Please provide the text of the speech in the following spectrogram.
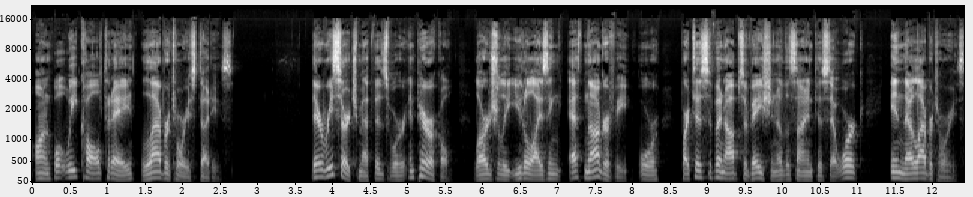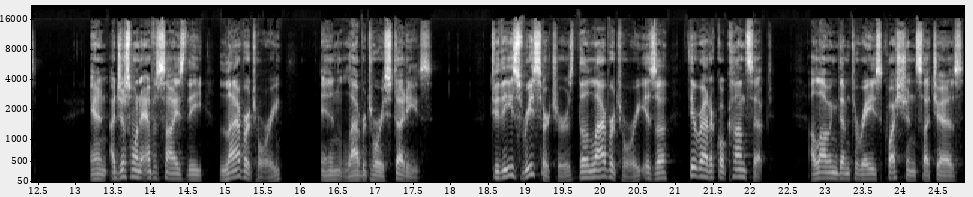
on what we call today laboratory studies. Their research methods were empirical, largely utilizing ethnography or participant observation of the scientists at work in their laboratories. And I just want to emphasize the laboratory in laboratory studies. To these researchers, the laboratory is a theoretical concept, allowing them to raise questions such as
